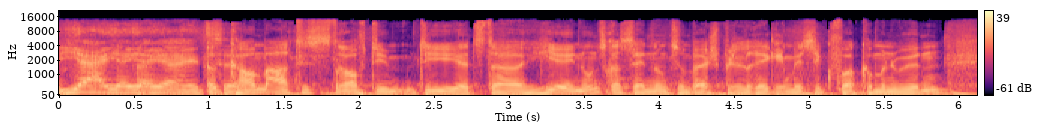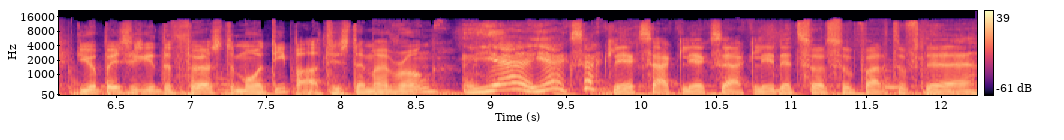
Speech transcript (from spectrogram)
Yeah, yeah, yeah, yeah. It's uh, Kaum Artists drauf, die, die jetzt uh, hier in unserer Sendung zum Beispiel regelmäßig vorkommen würden. You're basically the first, more deep artist. Am I wrong? yeah, yeah, exactly, exactly, exactly. That's also part of the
